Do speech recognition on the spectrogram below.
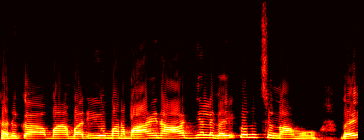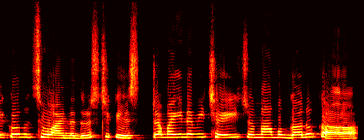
కనుక మ- మరియు మనం ఆయన ఆజ్ఞలు గైకొనుచున్నాము. గైకొనుచు ఆయన దృష్టికి ఇష్టమైనవి చేయుచున్నాము గనుక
